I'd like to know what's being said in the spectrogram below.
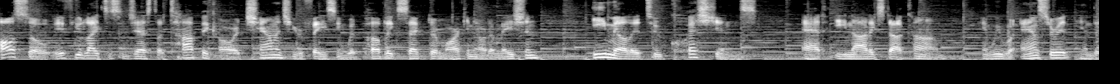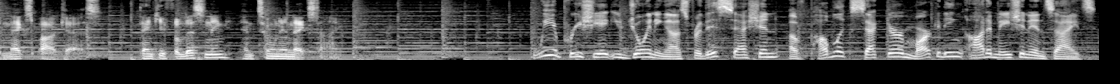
Also, if you'd like to suggest a topic or a challenge you're facing with public sector marketing automation, email it to questions at enautics.com and we will answer it in the next podcast. Thank you for listening and tune in next time. We appreciate you joining us for this session of Public Sector Marketing Automation Insights.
